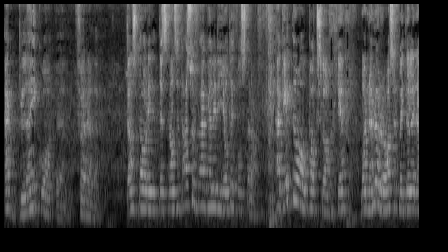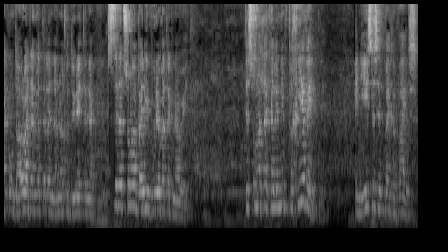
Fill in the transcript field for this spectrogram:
ek bly kwaad by hulle vir hulle. Dan's daar die dis dan's dit asof ek hulle die hele tyd wil straf. Ek het nou al pak slag gegee, maar nou nou raas ek met hulle en ek onthou daai ding wat hulle nou nou gedoen het en ek sit dit sommer by die woede wat ek nou het. Dis omdat ek hulle nie vergewe het nie. En Jesus het my gewys,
